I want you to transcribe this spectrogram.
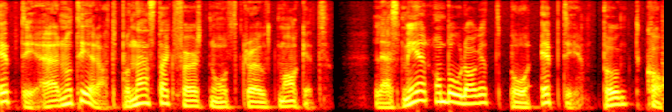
Epti är noterat på Nasdaq First North Growth Market. Läs mer om bolaget på epti.com.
